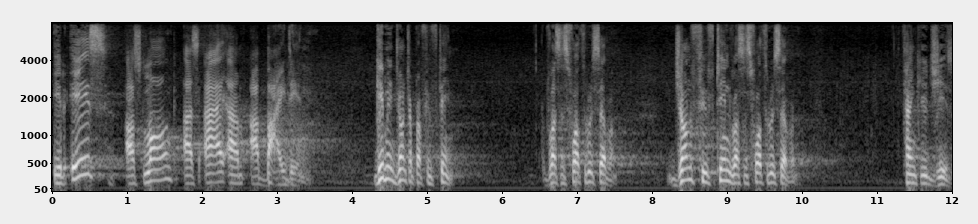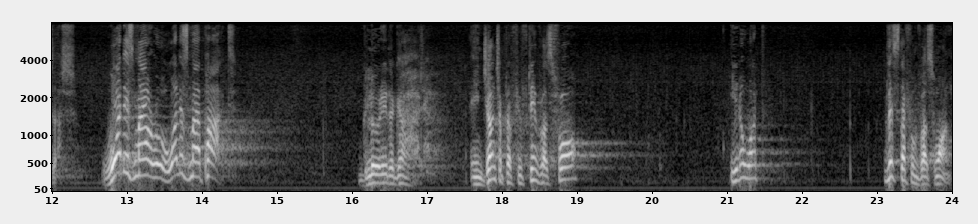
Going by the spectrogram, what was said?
It is as long as I am abiding. Give me John chapter 15, verses 4 through 7. John 15, verses 4 through 7. Thank you, Jesus. What is my role? What is my part? Glory to God. In John chapter 15, verse 4, you know what? Let's start from verse 1.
